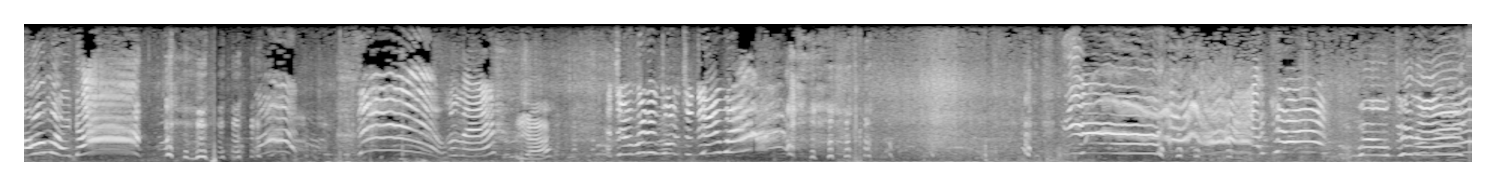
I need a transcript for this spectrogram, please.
Oh my god! One, two, Mummy. yeah. I don't really want to do it. yeah! Well done, Ez.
